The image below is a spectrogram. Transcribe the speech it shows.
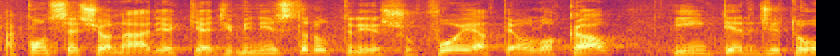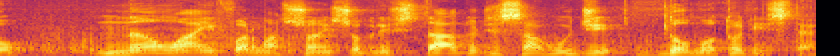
A concessionária que administra o trecho foi até o local e interditou. Não há informações sobre o estado de saúde do motorista.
